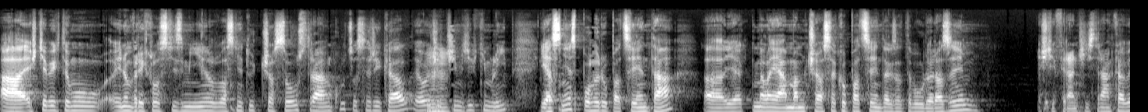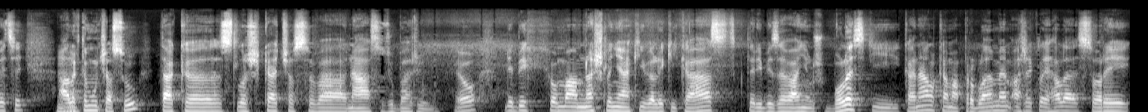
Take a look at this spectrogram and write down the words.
A ještě bych tomu jenom v rychlosti zmínil vlastně tu časovou stránku, co se říkal, jo, mm-hmm. že mhm. čím dřív tím líp. Jasně z pohledu pacienta, jakmile já mám čas jako pacient, tak za tebou dorazím, ještě finanční stránka věci, mm-hmm. ale k tomu času, tak uh, složka časová nás zubařů. Jo? Kdybychom vám našli nějaký veliký kást, který by zaváněl už bolestí, kanálkama, problémem a řekli, hele, sorry,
